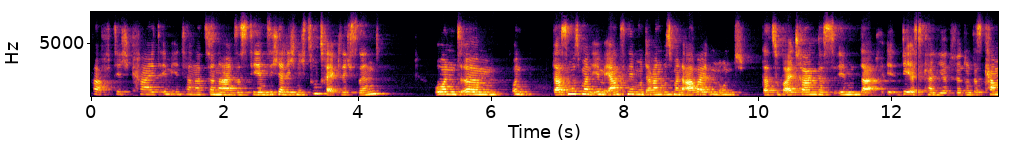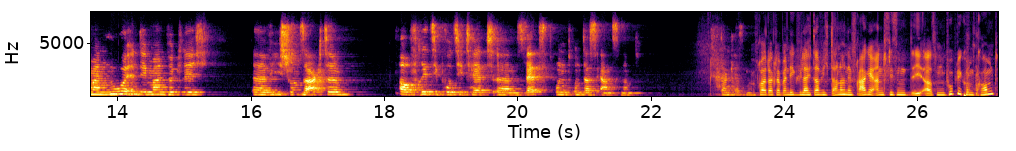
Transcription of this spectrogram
Friedhaftigkeit im internationalen System sicherlich nicht zuträglich sind. Und, ähm, und das muss man eben ernst nehmen und daran muss man arbeiten und dazu beitragen, dass eben da deeskaliert wird. Und das kann man nur, indem man wirklich, äh, wie ich schon sagte, auf Reziprozität äh, setzt und, und das ernst nimmt. Danke erstmal. Frau Dr. Bendig, vielleicht darf ich da noch eine Frage anschließen, die aus dem Publikum kommt.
